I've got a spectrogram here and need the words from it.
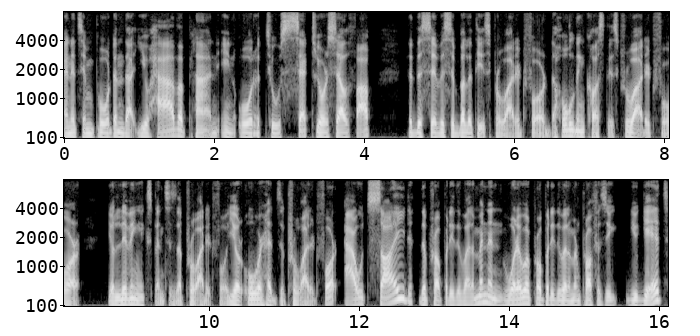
and it's important that you have a plan in order to set yourself up that the serviceability is provided for, the holding cost is provided for, your living expenses are provided for, your overheads are provided for outside the property development and whatever property development profits you, you get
